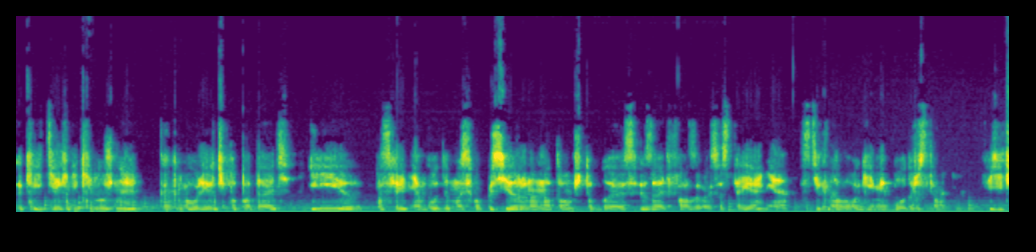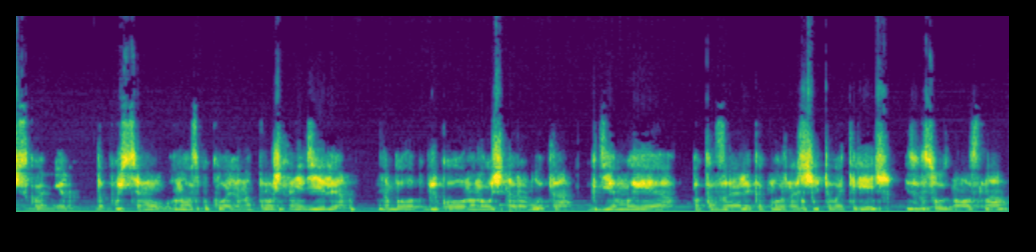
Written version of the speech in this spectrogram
какие техники нужны, как в него легче попадать. И последние годы мы сфокусированы на том, чтобы связать фазовое состояние с технологиями бодрствования физического мира. Допустим, у нас буквально на прошлой неделе была опубликована научная работа, где мы показали, как можно считывать речь из осознанного сна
